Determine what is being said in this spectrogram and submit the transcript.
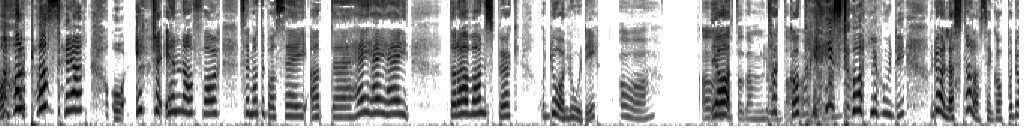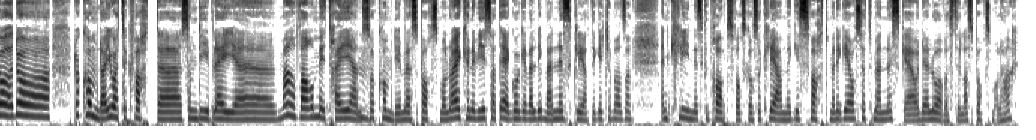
malplassert og ikke innafor. Så jeg måtte bare si at uh, hei, hei, hei, det der var en spøk. Og da lo de. Åh. Og ja, takk og pris, da lo de. Og da løsna det seg opp, og da, da, da kom det jo etter hvert uh, som de ble uh, mer varme i trøyen, mm. så kom de med spørsmål. Og jeg kunne vise at jeg òg er veldig menneskelig, at jeg ikke bare sånn en klinisk drapsforsker som kler meg i svart, men jeg er også et menneske, og det er lov å stille spørsmål her.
